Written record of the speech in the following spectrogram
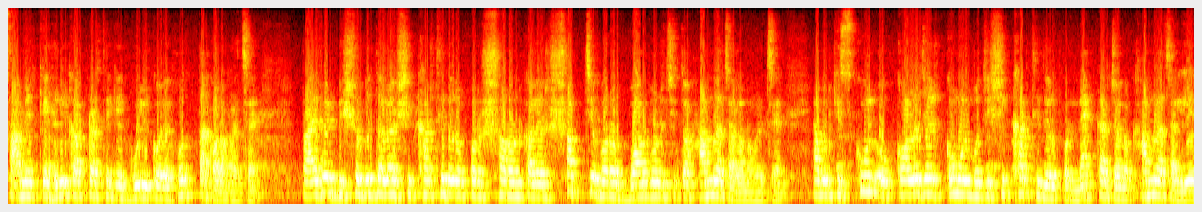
সামিরকে হেলিকপ্টার থেকে গুলি করে হত্যা করা হয়েছে। প্রাইভেট বিশ্ববিদ্যালয়ের শিক্ষার্থীদের উপর স্মরণকালের সবচেয়ে বড় বর্বরচিত হামলা চালানো হয়েছে। এমনকি স্কুল ও কলেজের কোমলমতি শিক্ষার্থীদের উপর ন্যাক্কারজনক হামলা চালিয়ে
